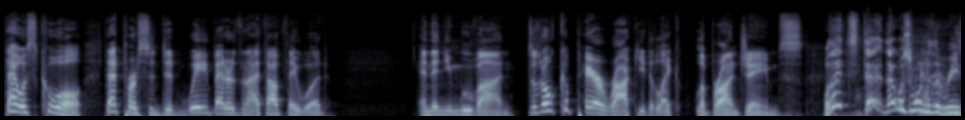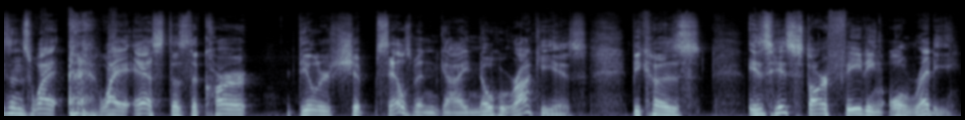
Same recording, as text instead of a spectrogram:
That was cool. That person did way better than I thought they would. And then you move on. So don't compare Rocky to like LeBron James. well, that's that, that was one of the reasons why why I asked does the car dealership salesman guy know who Rocky is? Because is his star fading already?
